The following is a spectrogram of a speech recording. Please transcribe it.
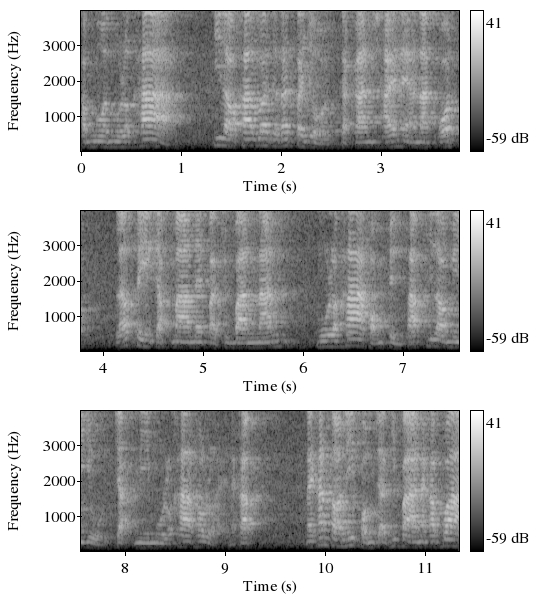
คำนวณมูลค่าที่เราคาดว่าจะได้ประโยชน์จากการใช้ในอนาคต แล้วตีกลับมาในปัจจุบันนั้น มูลค่าของสินทรัพย์ที่เรามีอยู่จะมีมูลค่าเท่าไหร่นะครับ ในขั้นตอนนี้ผมจะอธิบายนะครับว่า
